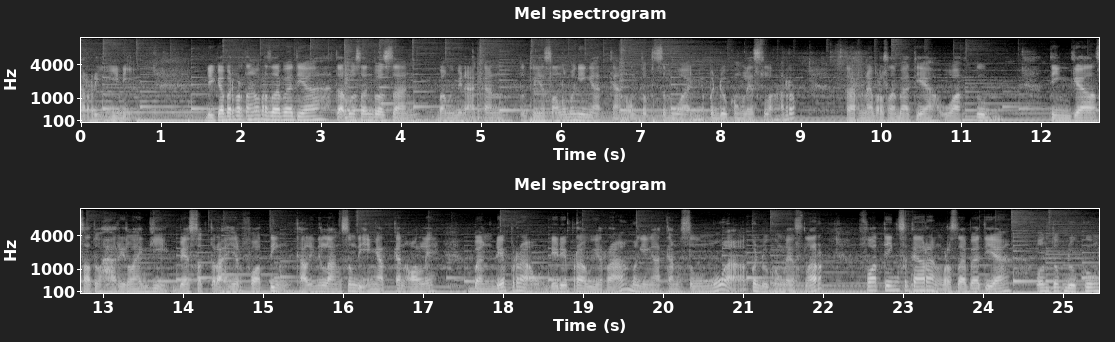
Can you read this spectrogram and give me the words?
hari ini. Di kabar pertama persahabat ya, tak bosan-bosan, Bang Mimin akan tentunya selalu mengingatkan untuk semuanya pendukung Leslar. Karena persahabat ya, waktu tinggal satu hari lagi, besok terakhir voting, kali ini langsung diingatkan oleh Bang Deprau, Dede Prawira mengingatkan semua pendukung Leslar voting sekarang bersahabat ya. Untuk dukung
